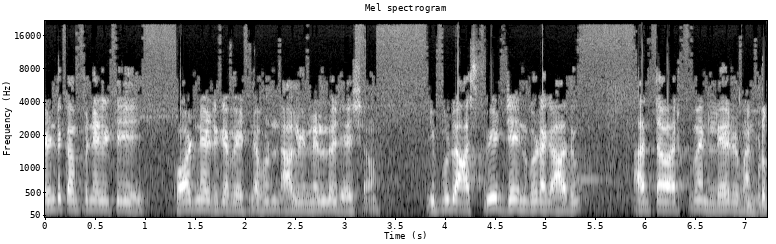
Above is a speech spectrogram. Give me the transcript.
రెండు కంపెనీలకి కోఆర్డినేటర్గా పెట్టినప్పుడు నాలుగు నెలల్లో చేసాం ఇప్పుడు ఆ స్పీడ్ చేయని కూడా కాదు. అంత వర్క్ మేము లేరు ఇప్పుడు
